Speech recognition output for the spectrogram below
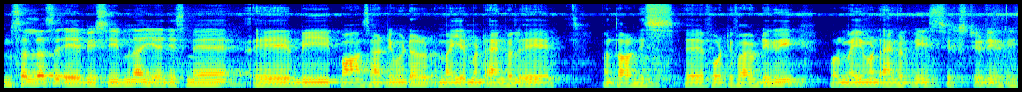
मसलस ए बी सी बनाइए, जिसमें ए बी पाँच सेंटीमीटर मेज़रमेंट एंगल ए पैंतालीस फोर्टी फाइव डिग्री और measurement angle B sixty degree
